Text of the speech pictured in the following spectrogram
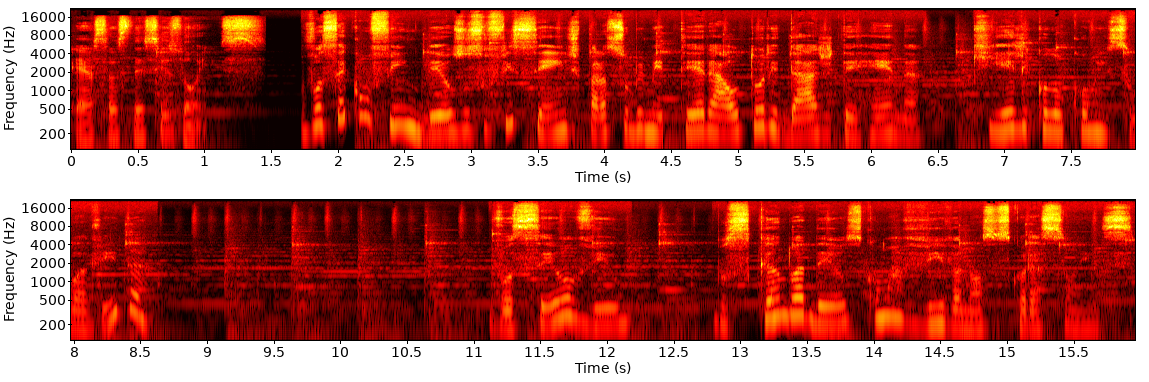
essas decisões. Você confia em Deus o suficiente para submeter a autoridade terrena que Ele colocou em sua vida? Você ouviu Buscando a Deus com aviva nossos corações.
